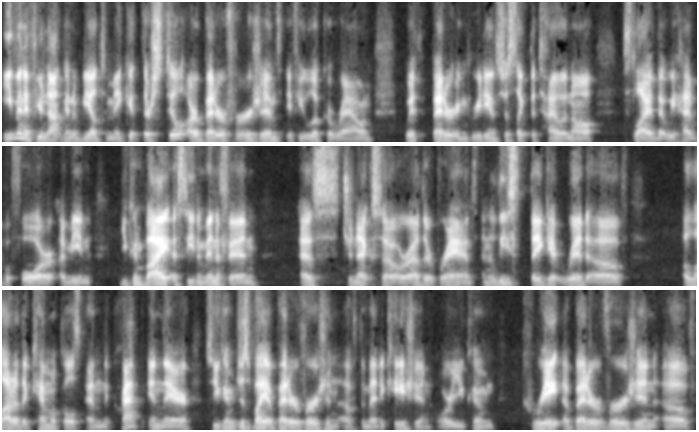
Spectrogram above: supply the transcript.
even if you're not going to be able to make it there still are better versions if you look around with better ingredients just like the tylenol slide that we had before. I mean you can buy acetaminophen as Genexa or other brands and at least they get rid of a lot of the chemicals and the crap in there. So you can just buy a better version of the medication or you can create a better version of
